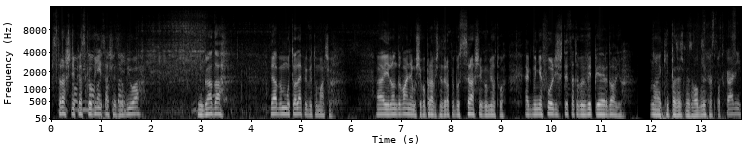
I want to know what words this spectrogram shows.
Strasznie piaskownica się zrobiła. Gada. Ja bym mu to lepiej wytłumaczył. I lądowanie musi poprawić na dropie, bo strasznie go miotło. Jakby nie full sztyca, to by wypierdolił. No ekipę żeśmy z Wałbrzycha spotkali.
